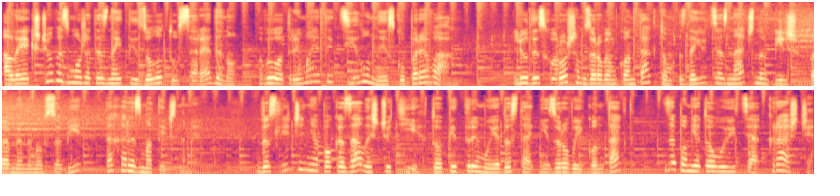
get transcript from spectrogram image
Але якщо ви зможете знайти золоту середину, ви отримаєте цілу низку переваг. Люди з хорошим зоровим контактом здаються значно більш впевненими в собі та харизматичними. Дослідження показали, що ті, хто підтримує достатній зоровий контакт, запам'ятовуються краще,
